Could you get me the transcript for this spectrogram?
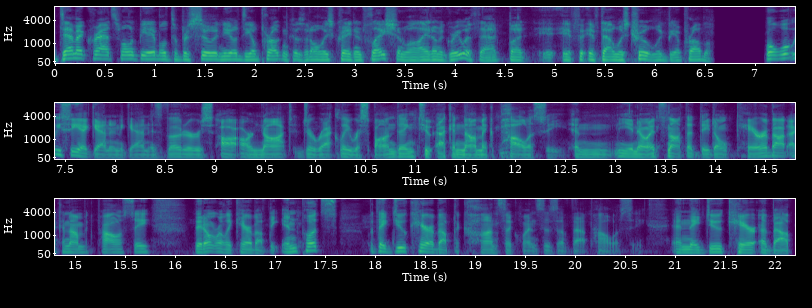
Democrats won't be able to pursue a New Deal program because it always create inflation. Well, I don't agree with that, but if if that was true, it would be a problem. Well, what we see again and again is voters are, are, not directly responding to economic policy. And, you know, it's not that they don't care about economic policy. They don't really care about the inputs, but they do care about the consequences of that policy. And they do care about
